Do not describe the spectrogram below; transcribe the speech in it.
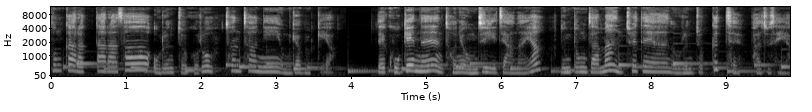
손가락 따라서 오른쪽으로 천천히 옮겨볼게요. 내 고개는 전혀 움직이지 않아요. 눈동자만 최대한 오른쪽 끝을 봐주세요.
